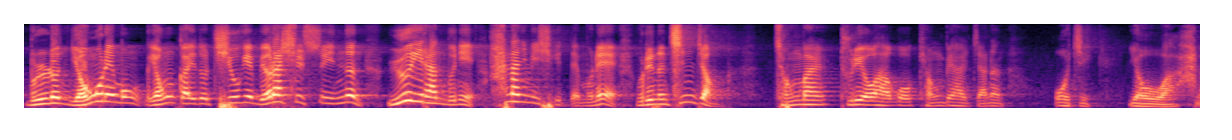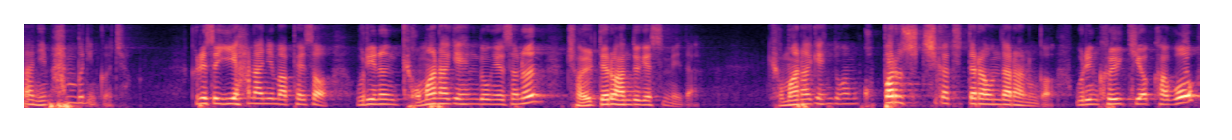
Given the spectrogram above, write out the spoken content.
물론 영혼의 몸, 영혼까지도 지옥에 멸하실 수 있는 유일한 분이 하나님이시기 때문에 우리는 진정 정말 두려워하고 경배할 자는 오직 여호와 하나님 한 분인 거죠. 그래서 이 하나님 앞에서 우리는 교만하게 행동해서는 절대로 안 되겠습니다. 교만하게 행동하면 곧바로 수치가 뒤따라온다라는 거. 우린 그걸 기억하고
